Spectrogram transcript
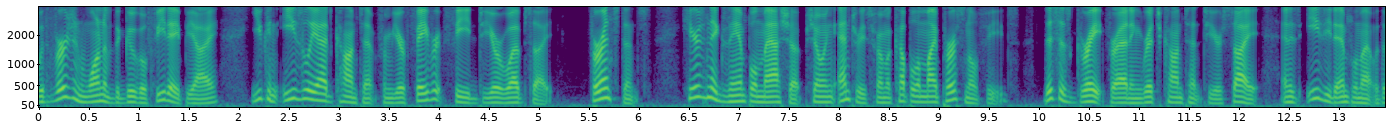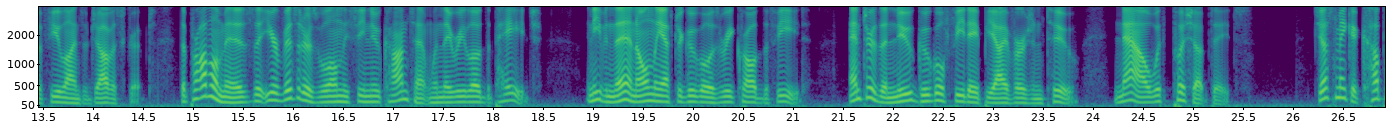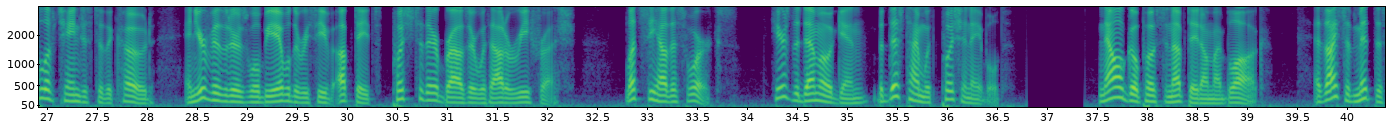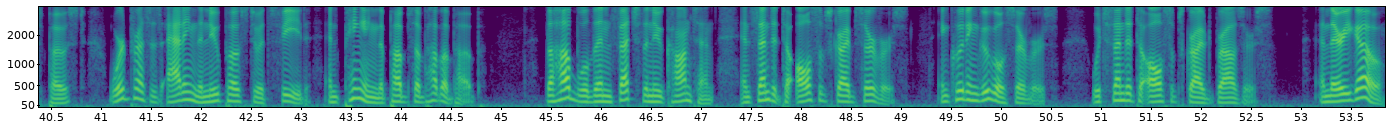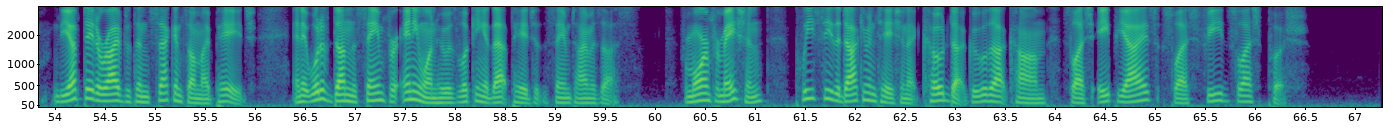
With version 1 of the Google Feed API, you can easily add content from your favorite feed to your website. For instance, here's an example mashup showing entries from a couple of my personal feeds. This is great for adding rich content to your site and is easy to implement with a few lines of JavaScript. The problem is that your visitors will only see new content when they reload the page, and even then only after Google has recrawled the feed. Enter the new Google Feed API version 2, now with push updates. Just make a couple of changes to the code, and your visitors will be able to receive updates pushed to their browser without a refresh. Let's see how this works. Here's the demo again, but this time with push enabled. Now I'll go post an update on my blog. As I submit this post, WordPress is adding the new post to its feed and pinging the PubSubHubbub. The hub will then fetch the new content and send it to all subscribed servers, including Google's servers, which send it to all subscribed browsers. And there you go. The update arrived within seconds on my page, and it would have done the same for anyone who was looking at that page at the same time as us. For more information, please see the documentation at code.google.com slash apis slash feed slash push.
